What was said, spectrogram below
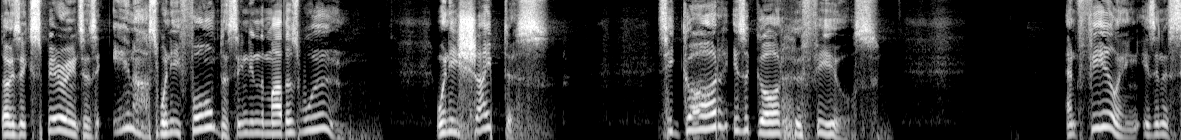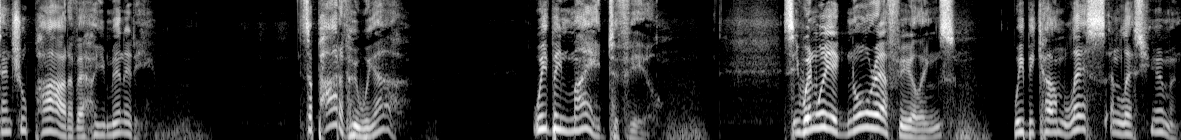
those experiences in us when he formed us in the mother's womb, when he shaped us. See, God is a God who feels. And feeling is an essential part of our humanity. It's a part of who we are. We've been made to feel. See, when we ignore our feelings, we become less and less human.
